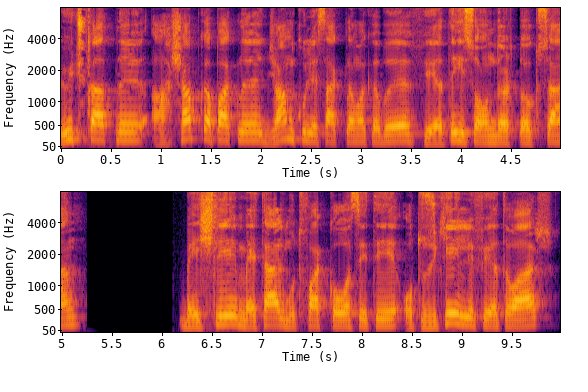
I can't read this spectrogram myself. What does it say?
3 katlı ahşap kapaklı cam kule saklama kabı fiyatı ise 14.90. Beşli metal mutfak kova seti 32.50 fiyatı var.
